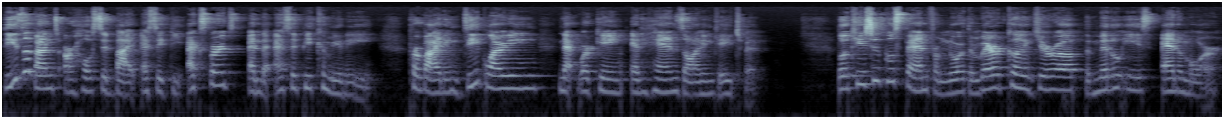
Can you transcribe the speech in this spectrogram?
These events are hosted by SAP experts and the SAP community, providing deep learning, networking, and hands on engagement. Locations will span from North America, Europe, the Middle East, and more.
